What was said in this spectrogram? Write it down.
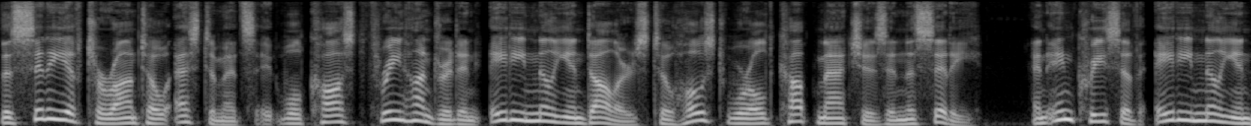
The City of Toronto estimates it will cost $380 million to host World Cup matches in the city, an increase of $80 million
